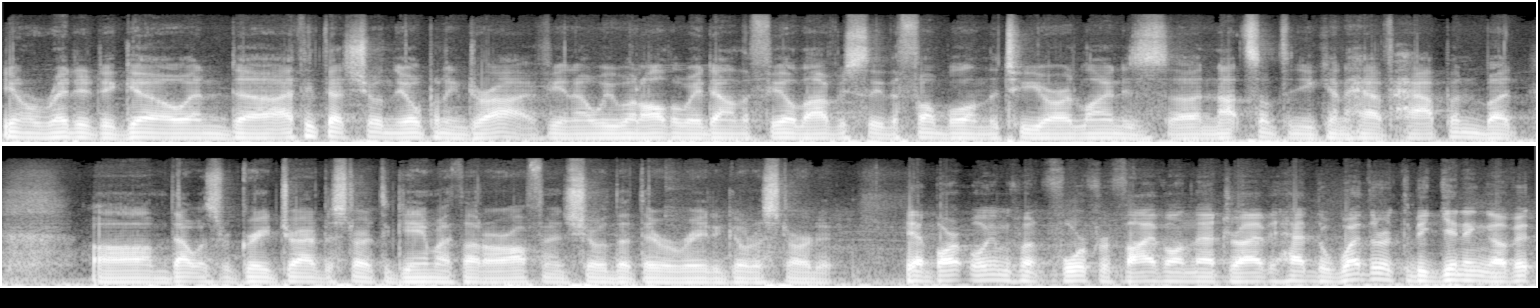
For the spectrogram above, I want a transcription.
you know, ready to go. And uh, I think that showed in the opening drive. You know, we went all the way down the field. Obviously, the fumble on the two yard line is uh, not something you can have happen, but um, that was a great drive to start the game. I thought our offense showed that they were ready to go to start it. Yeah, Bart Williams went four for five on that drive. It had the weather at the beginning of it,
